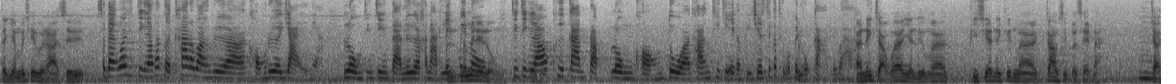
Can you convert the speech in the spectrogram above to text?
แต่ยังไม่ใช่เวลาซื้อ แสดงว่าจริงๆแล้วถ้าเกิดค่าระวังเรือของเรือใหญ่เนี่ย ลงจริง ๆ แต่เรือขนาดเล็กมันไม่ไม่ได้ลลงงจริง ๆ แล้วคือการปรับลงของตัวทั้ง TTA กับ PCS ก็ถือว่าเป็นโอกาสหรือเปล่าคะอันเนื่องจากว่าอย่าลืมว่า p c s เนี่ยขึ้นมา 90%นะอืมจาก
